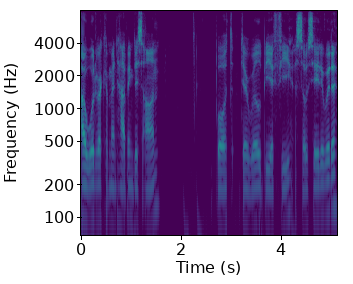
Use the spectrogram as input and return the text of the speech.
I would recommend having this on but there will be a fee associated with it.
